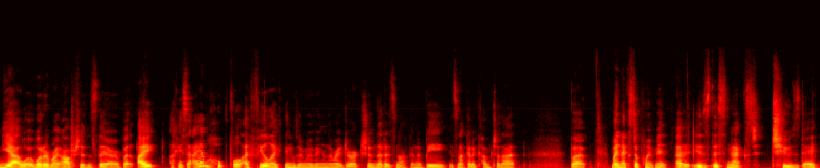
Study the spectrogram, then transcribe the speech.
yeah, what, what are my options there? But I, like I said, I am hopeful. I feel like things are moving in the right direction, that it's not going to be, it's not going to come to that. But my next appointment uh, is this next Tuesday,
